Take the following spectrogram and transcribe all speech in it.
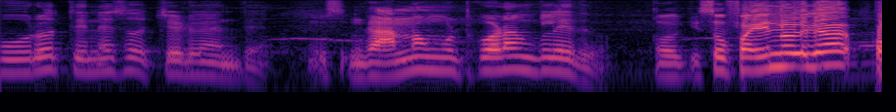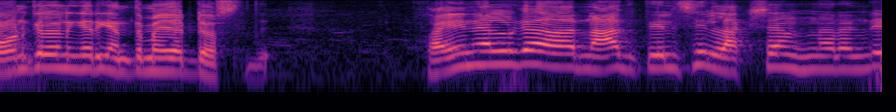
బూరో తినేసి వచ్చేయడం అంతే. ఇంకా అన్నం ముట్టుకోవడానికి లేదు. ఓకే. సో ఫైనల్గా పవన్ కళ్యాణ్ గారికి ఎంత మెజార్టీ వస్తుంది? ఫైనల్గా నాకు తెలిసి లక్ష అంటున్నారండి.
